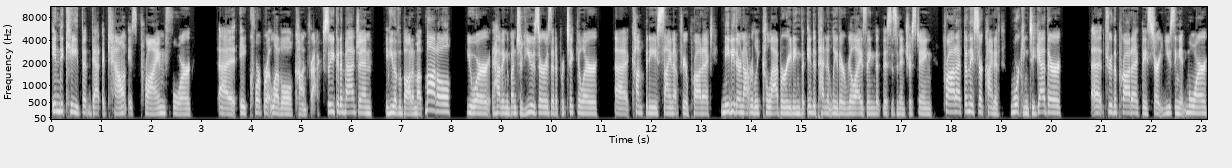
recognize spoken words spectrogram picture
indicate that that account is primed for uh, a corporate level contract. So you could imagine if you have a bottom up model, you're having a bunch of users at a particular uh, company sign up for your product. Maybe they're not really collaborating, but independently they're realizing that this is an interesting product. Then they start kind of working together uh, through the product. They start using it more.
